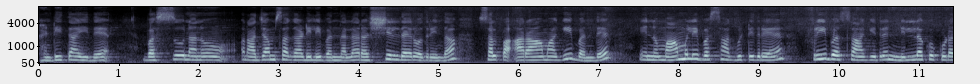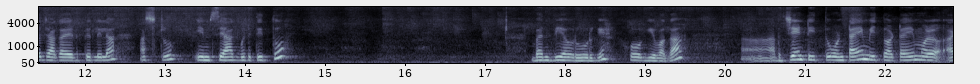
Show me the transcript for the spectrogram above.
ಖಂಡಿತ ಇದೆ. ಬಸ್ಸು ನಾನು ರಾಜಾಂಸ ಗಾಡೀಲಿ ಬಂದಲ್ಲ ರಶ್ ಇಲ್ಲದೆ ಇರೋದ್ರಿಂದ ಸ್ವಲ್ಪ ಆರಾಮಾಗಿ ಬಂದೆ. ಇನ್ನು ಮಾಮೂಲಿ ಬಸ್ ಆಗಿಬಿಟ್ಟಿದ್ರೆ ಫ್ರೀ ಬಸ್ ಆಗಿದ್ರೆ ನಿಲ್ಲಕ್ಕೂ ಕೂಡ ಜಾಗ ಇರ್ತಿರ್ಲಿಲ್ಲ. ಅಷ್ಟು ಹಿಂಸೆ ಆಗಿಬಿಡ್ತಿತ್ತು. ಬಂದ್ವಿ ಅವ್ರ ಊರಿಗೆ ಹೋಗಿ ಇವಾಗ. ಅರ್ಜೆಂಟ್ ಇತ್ತು, ಒಂದು ಟೈಮ್ ಇತ್ತು. ಆ ಟೈಮ್ ಆ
